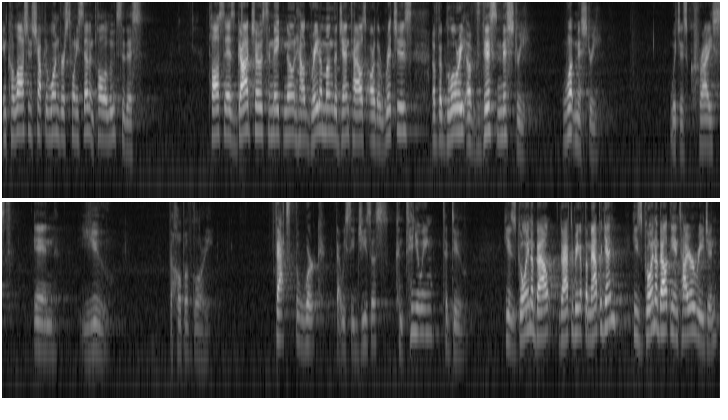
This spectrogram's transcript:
In Colossians chapter 1 verse 27, Paul alludes to this. Paul says, God chose to make known how great among the Gentiles are the riches of the glory of this mystery. What mystery? Which is Christ in you, the hope of glory. That's the work that we see Jesus continuing to do. He is going about, do I have to bring up the map again? He's going about the entire region,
